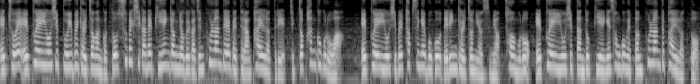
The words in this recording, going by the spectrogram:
애초에 FA-50 도입을 결정한 것도 수백 시간의 비행 경력을 가진 폴란드의 베테랑 파일럿들이 직접 한국으로 와 FA-50을 탑승해보고 내린 결정이었으며 처음으로 FA-50 단독 비행에 성공했던 폴란드 파일럿도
